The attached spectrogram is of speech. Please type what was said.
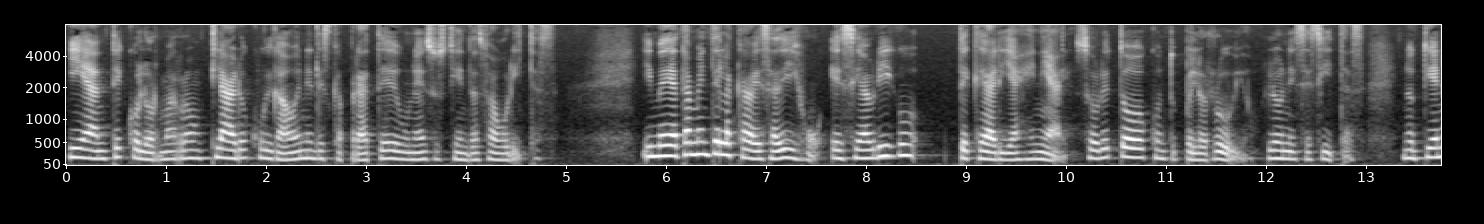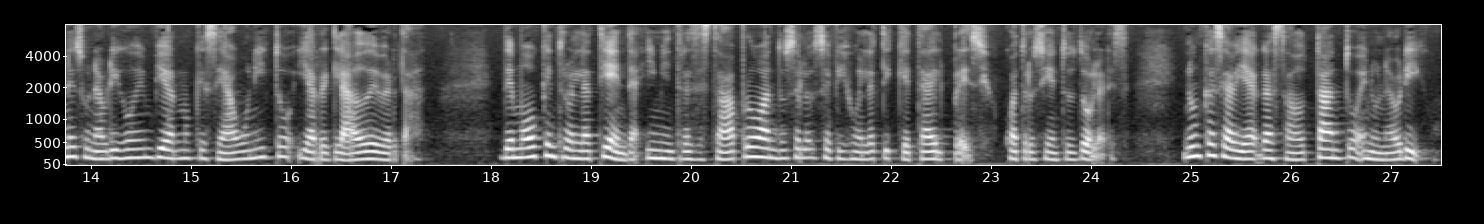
y ante color marrón claro colgado en el escaparate de una de sus tiendas favoritas. Inmediatamente la cabeza dijo, ese abrigo te quedaría genial, sobre todo con tu pelo rubio, lo necesitas, no tienes un abrigo de invierno que sea bonito y arreglado de verdad. De modo que entró en la tienda y mientras estaba probándoselo se fijó en la etiqueta del precio, 400 dólares. Nunca se había gastado tanto en un abrigo.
